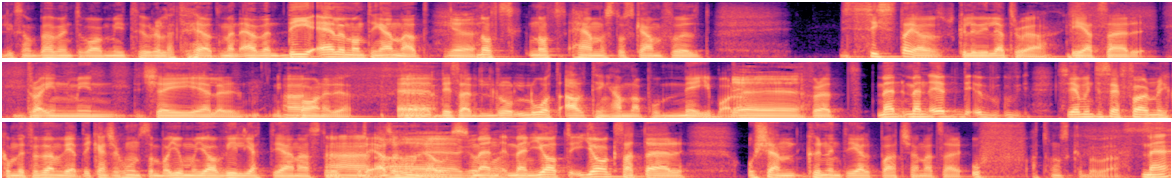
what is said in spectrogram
liksom behöver inte vara metoo-relaterat, men även det eller någonting annat. Yeah. Något, något hemskt och skamfullt. Det sista jag skulle vilja tror jag, är att så här, dra in min tjej eller mitt barn i det. Eh, det är så här, lå- låt allting hamna på mig bara. Ja, ja. För att, men, men, eh, så jag vill inte säga för mycket om det, för vem vet, det är kanske hon som bara, jo men jag vill jättegärna stå upp för det. Alltså Ah, ja, knows. men men jag, jag satt där och kände, kunde inte hjälpa att känna att, så här, uff, att hon ska behöva Men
